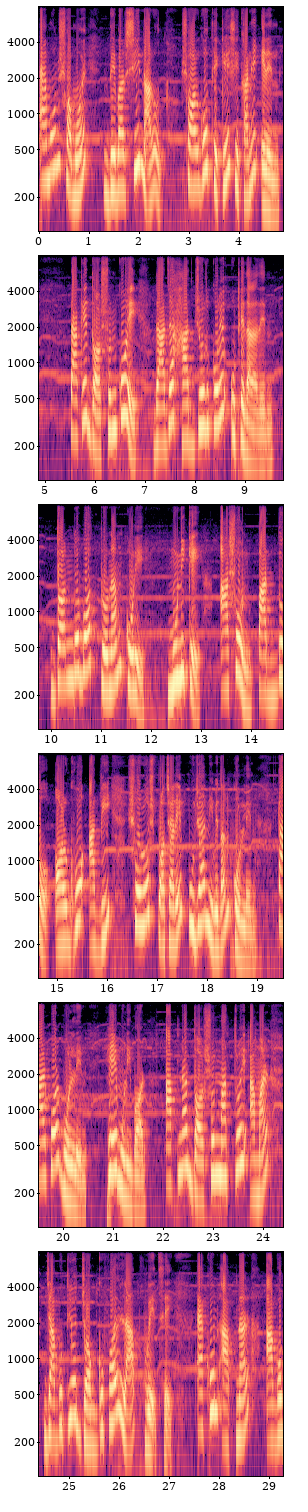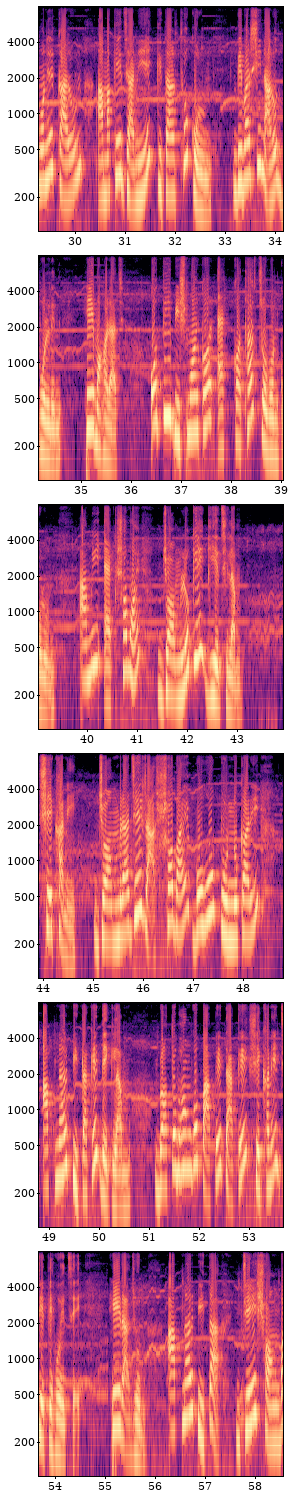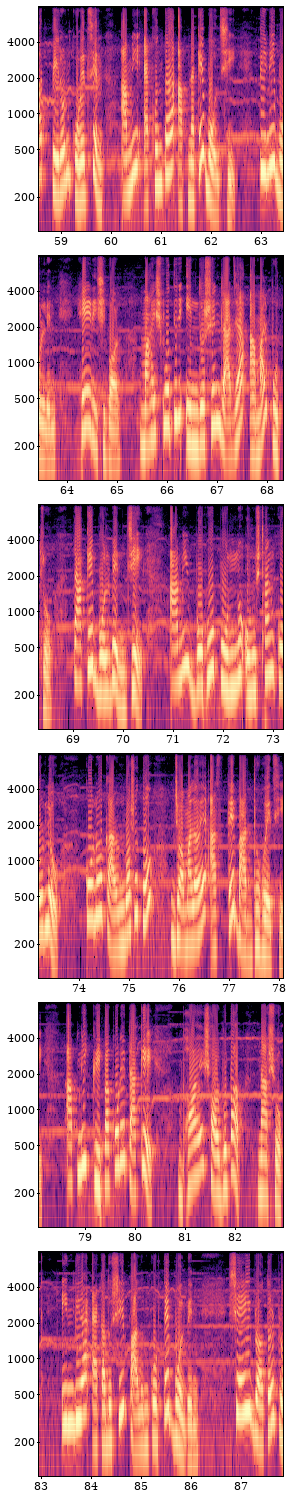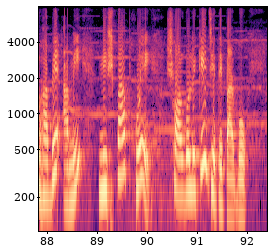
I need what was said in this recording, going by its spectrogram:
এমন সময় দেবার্ষি নারদ স্বর্গ থেকে সেখানে এলেন। তাকে দর্শন করে রাজা হাত জোর করে উঠে দাঁড়ালেন। দণ্ডবত প্রণাম করে মুনিকে আসন, পাদ্য, অর্ঘ্য আদি ষোড়শ প্রচারে পূজা নিবেদন করলেন। তারপর বললেন, হে মুনিবর, আপনার দর্শন মাত্রই আমার যাবতীয় যজ্ঞফল লাভ হয়েছে। এখন আপনার আগমনের কারণ আমাকে জানিয়ে কৃতার্থ করুন। দেবার্ষী নারদ বললেন, হে মহারাজ, অতি বিস্ময়কর এক কথা শ্রবণ করুন। আমি এক সময় জমলোকে গিয়েছিলাম। সেখানে যমরাজের রাজসভায় বহু পূর্ণকারী আপনার পিতাকে দেখলাম। ব্রতভঙ্গ পাপে তাকে সেখানে যেতে হয়েছে। হে রাজন, আপনার পিতা যে সংবাদ প্রেরণ করেছেন, আমি এখন তা আপনাকে বলছি। তিনি বললেন, হে ঋষিবর, মাহেশমতির ইন্দ্রসেন রাজা আমার পুত্র। তাকে বলবেন যে, আমি বহু পূর্ণ অনুষ্ঠান করলেও কোনো কারণবশত জমালয়ে আসতে বাধ্য হয়েছি। আপনি কৃপা করে তাকে ভয় সর্বপাপ নাশক, ইন্দিরা একাদশী পালন করতে বলবেন। সেই ব্রতর প্রভাবে আমি নিষ্পাপ হয়ে স্বর্গলোকে যেতে পারব।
